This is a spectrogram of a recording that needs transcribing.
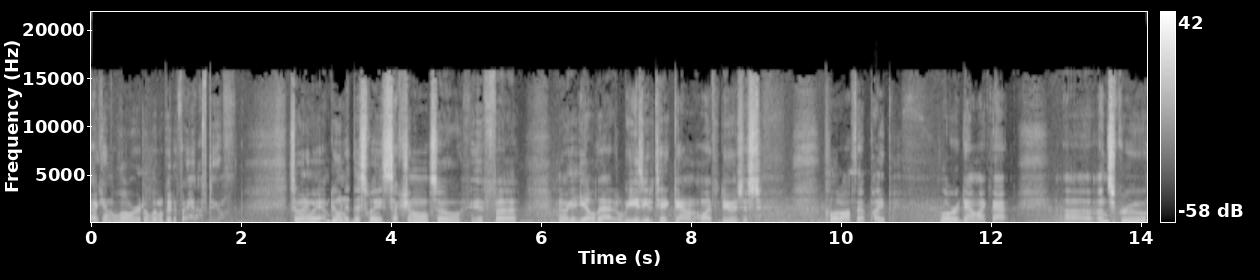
I can lower it a little bit if I have to. So anyway, I'm doing it this way, sectional, so if uh, you know, I get yelled at, it'll be easy to take down. All I have to do is just pull it off that pipe, lower it down like that, uh, unscrew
